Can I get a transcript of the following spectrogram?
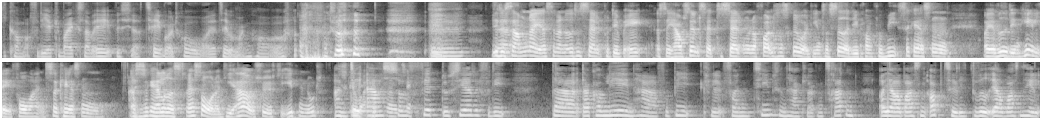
de kommer, fordi jeg kan bare ikke slappe af, hvis jeg taber et hår, og jeg taber mange hår, og du ved. øh, Det er det samme, når jeg sætter noget til salg på DBA. Altså, jeg har jo selv sat til salg, men når folk så skriver, at de er interesserede, at de er kommet forbi, så kan jeg sådan, og jeg ved, det er en hel dag forvejen, så kan jeg sådan, altså, så kan jeg allerede stresse over det. De er jo seriøst i et minut. Ej, det er så fedt, du siger det, fordi der, der kom lige en her forbi for en time siden her klokken 13, og jeg var bare sådan op til, du ved, jeg var bare sådan helt,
